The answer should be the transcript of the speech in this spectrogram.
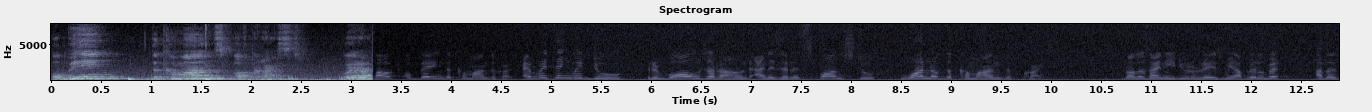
obeying the commands of Christ. We're about obeying the commands of Christ. Everything we do revolves around and is a response to one of the commands of Christ. Brothers, I need you to raise me up a little bit. Others,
